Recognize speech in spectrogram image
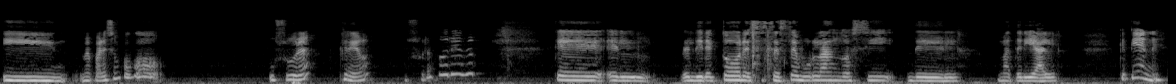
Y me parece un poco usura, creo. Usura podría ser. Que el el director se esté burlando así del material que tiene.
